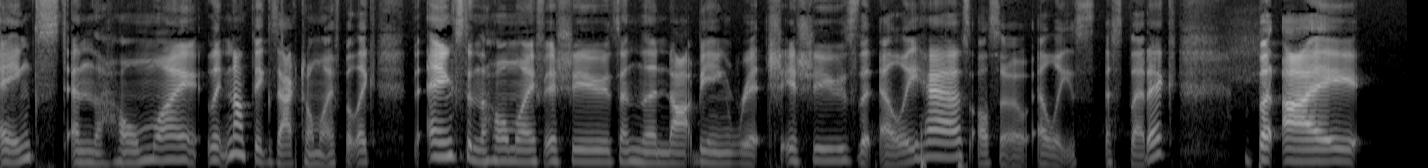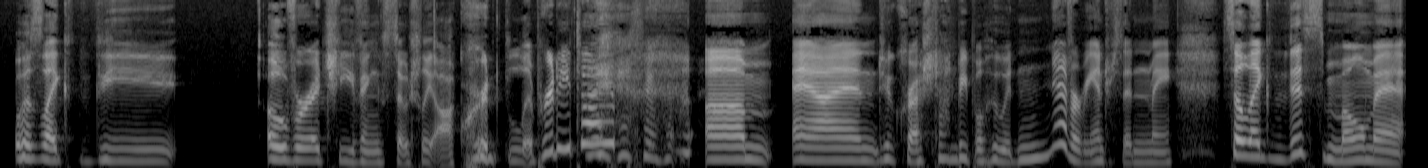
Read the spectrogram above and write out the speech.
angst and the home life like not the exact home life but like the angst and the home life issues and the not being rich issues that Ellie has also Ellie's aesthetic but I was like the overachieving socially awkward liberty type. Um and who crushed on people who would never be interested in me. So like this moment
